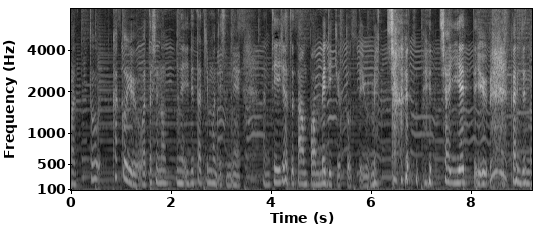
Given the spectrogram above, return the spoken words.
まあ、とかくいう私の、ね、いでたちもですねあの T シャツ短パンメディキュットっていうめっちゃ めっちゃ家っていう感じの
